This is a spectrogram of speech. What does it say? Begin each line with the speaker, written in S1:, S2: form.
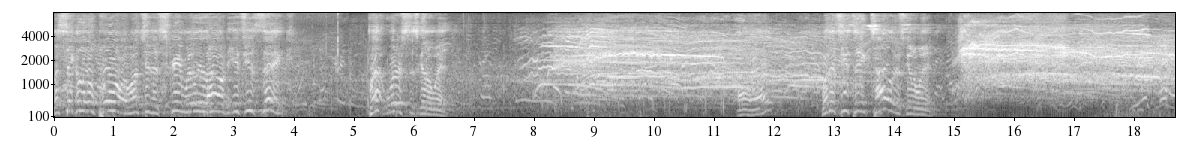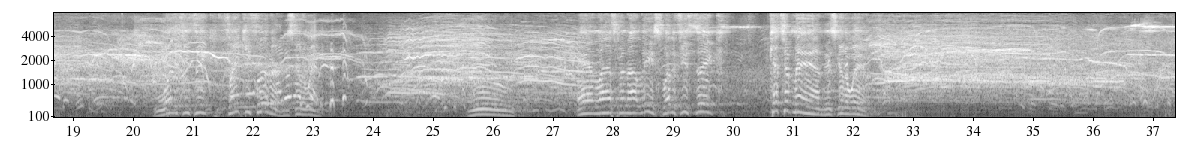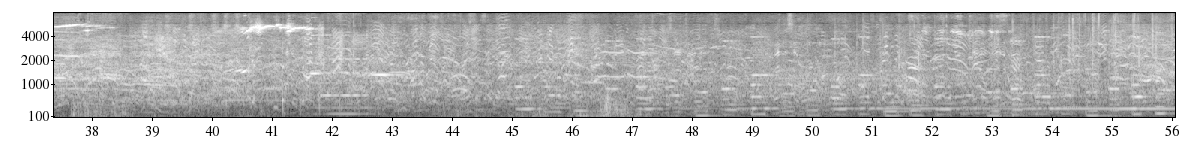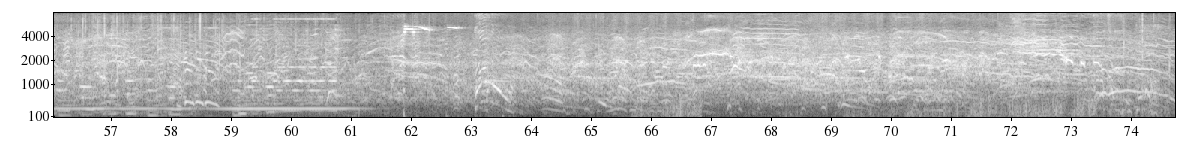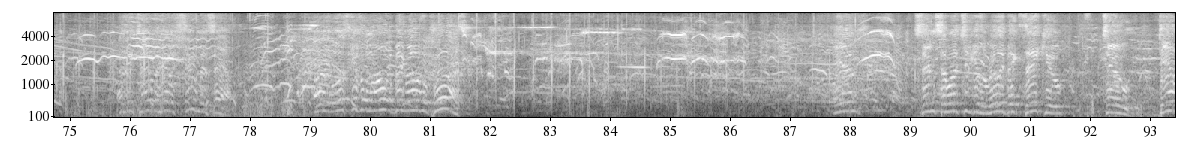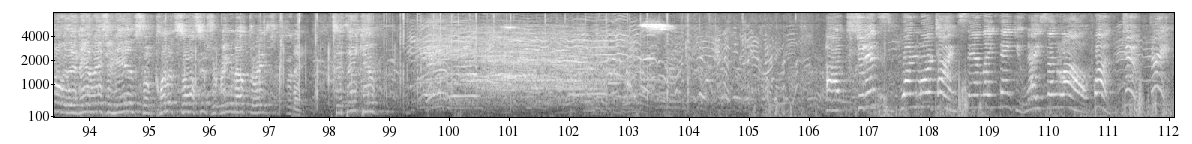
S1: Let's take a little poll. I want you to scream really loud if you think Brett Wurst is going to win. All right. What if you think Tyler's going to win? What if you think Frankie Furter is going to win? Ooh. And last but not least, what if you think Ketchup Man is going to win? mishap. All right, well, let's give them all a big round of applause. And since I want you to give a really big thank you to Dan over there. Dan, raise your hands from Klement Sausage for bringing out the races today. Say thank you.
S2: Uh, students, one more time. Sand Lake, thank you. Nice and loud. One, two, three.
